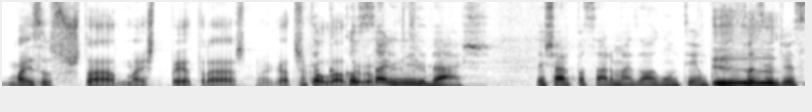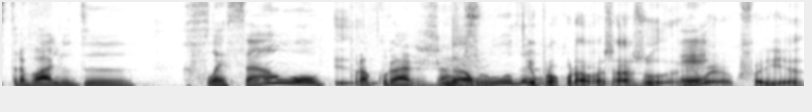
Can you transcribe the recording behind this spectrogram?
mais assustado, mais de pé atrás. Não é? Gato então, que conselho lhe dás? Deixar passar mais algum tempo e ir eh, fazendo esse trabalho de reflexão ou procurar já não, ajuda? eu procurava já ajuda. É? Eu era o que faria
